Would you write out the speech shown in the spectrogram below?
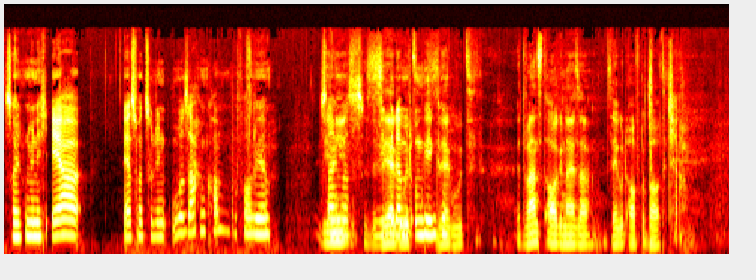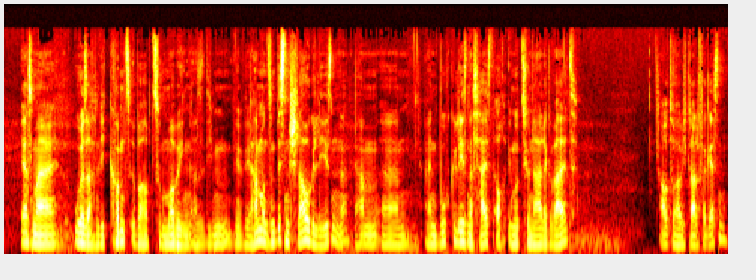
Sollten wir nicht eher erstmal zu den Ursachen kommen, bevor wir sagen, was, wie wir damit gut, umgehen Sehr können? gut. Advanced Organizer, sehr gut aufgebaut. Tja. Erstmal Ursachen, wie kommt es überhaupt zu Mobbing? Also die, wir, wir haben uns ein bisschen schlau gelesen. Ne? Wir haben ähm, ein Buch gelesen, das heißt auch emotionale Gewalt. Autor habe ich gerade vergessen.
